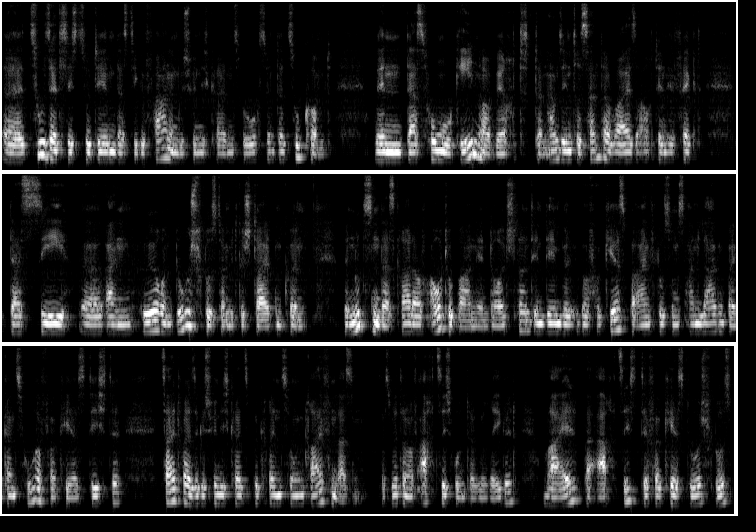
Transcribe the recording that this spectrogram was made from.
äh, zusätzlich zu dem, dass die Gefahrengeschwindigkeiten zu hoch sind, dazukommt. Wenn das homogener wird, dann haben Sie interessanterweise auch den Effekt, dass Sie äh, einen höheren Durchfluss damit gestalten können. Wir nutzen das gerade auf Autobahnen in Deutschland, indem wir über Verkehrsbeeinflussungsanlagen bei ganz hoher Verkehrsdichte zeitweise Geschwindigkeitsbegrenzungen greifen lassen. Das wird dann auf 80 runter geregelt, weil bei 80 der Verkehrsdurchfluss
